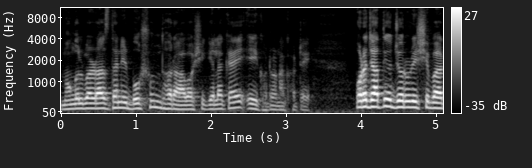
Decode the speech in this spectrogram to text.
মঙ্গলবার রাজধানীর বসুন্ধরা আবাসিক এলাকায় এই ঘটনা ঘটে। পরে জাতীয় জরুরি সেবার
